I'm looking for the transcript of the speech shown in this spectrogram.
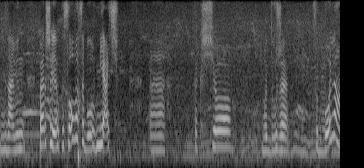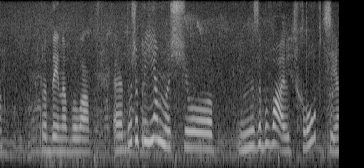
не знаю, він перше його слово це було в м'яч. Е, Так що ми дуже футбольна родина була. Е, Дуже приємно, що не забувають хлопці.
